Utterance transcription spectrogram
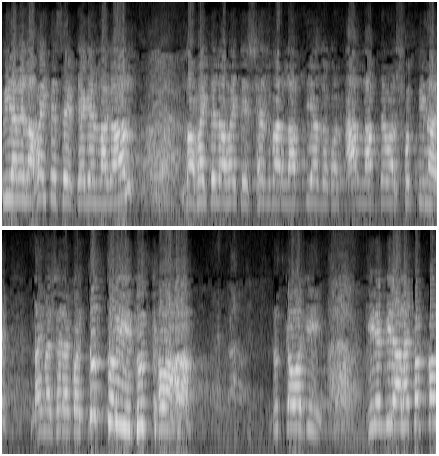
পিয়ালে লাফাইতেছে ডেগের লাগাল। লাফাইতে লাফাইতে শেষবার লাভ দিয়া যখন আর লাভ দেওয়ার শক্তি নাই, নাইমা সেরা কয়, দুধ তরি, দুধ খাওয়া হারাম। দুধ খাওয়া কি? গিরে বিড়াল, এতক্ষণ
